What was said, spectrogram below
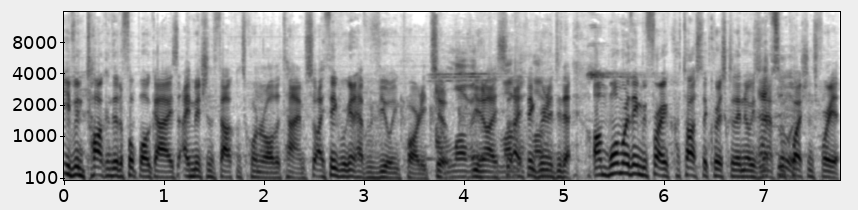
Even talking to the football guys, I mention the Falcons Corner all the time. So I think we're going to have a viewing party too. I love it, You know, I, love I it, think we're going to do that. Um, one more thing before I toss to Chris, because I know he's going to have some questions for you.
